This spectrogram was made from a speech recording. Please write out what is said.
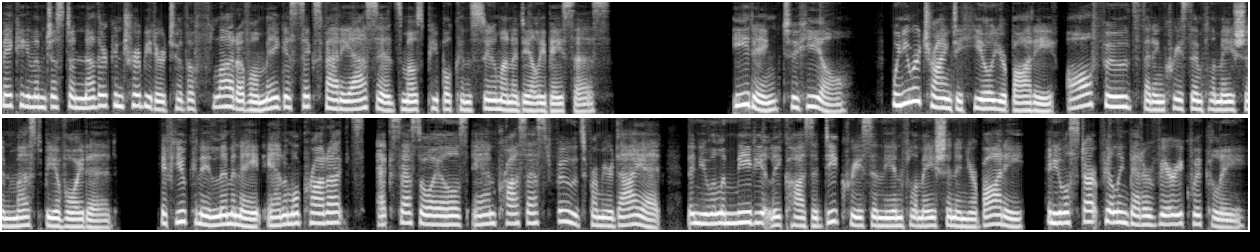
making them just another contributor to the flood of omega 6 fatty acids most people consume on a daily basis. Eating to heal. When you are trying to heal your body, all foods that increase inflammation must be avoided. If you can eliminate animal products, excess oils, and processed foods from your diet, then you will immediately cause a decrease in the inflammation in your body and you will start feeling better very quickly.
